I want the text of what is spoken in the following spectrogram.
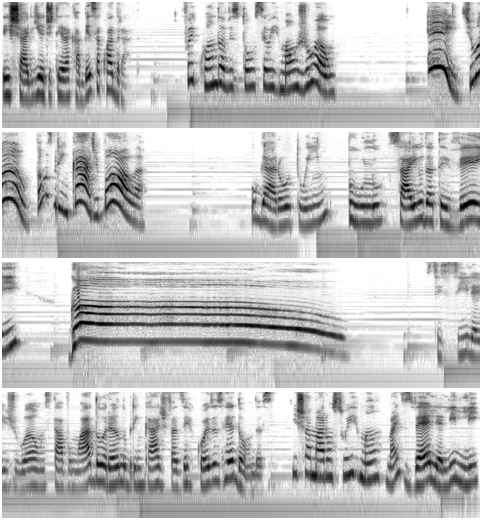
deixaria de ter a cabeça quadrada foi quando avistou seu irmão João. Ei, João, vamos brincar de bola? O garoto, em um pulo, saiu da TV e. Gol! Cecília e João estavam adorando brincar de fazer coisas redondas e chamaram sua irmã mais velha, Lili,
